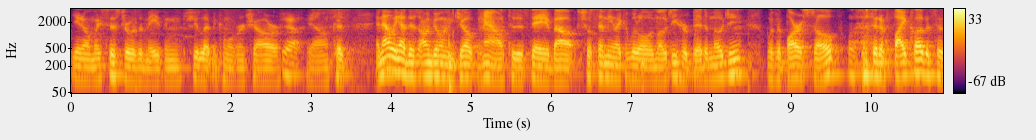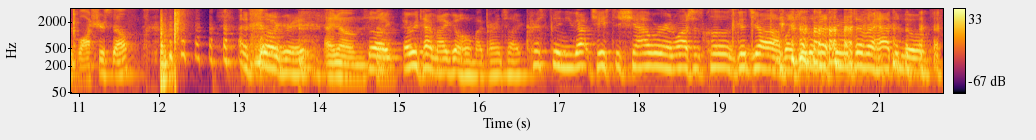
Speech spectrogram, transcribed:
you know, my sister was amazing. She let me come over and shower. Yeah. You know, because and now we have this ongoing joke now to this day about she'll send me like a little emoji, her Bitmoji with a bar of soap Uh-huh. instead of Fight Club. It says wash yourself. It's so great. I know. So, like every time I go home, my parents are like, "Kristen, you got Chase to shower and wash his clothes. Good job! Like you're the best thing that's ever happened to him."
